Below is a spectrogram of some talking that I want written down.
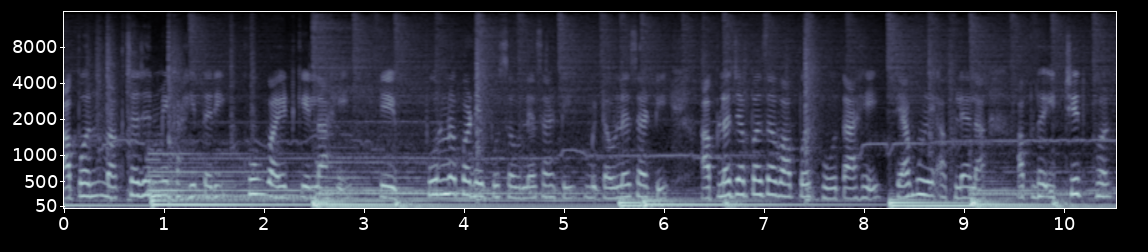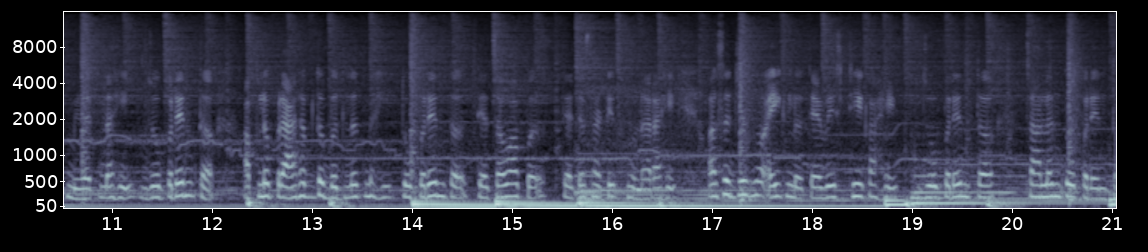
आपण मागच्या जन्मी काहीतरी खूप वाईट केलं आहे ते पूर्णपणे पुसवण्यासाठी मिटवण्यासाठी आपला जपाचा वापर होत आहे. त्यामुळे आपल्याला आपलं इच्छित फळ मिळत नाही. जोपर्यंत आपलं प्रारब्ध बदलत नाही तोपर्यंत त्याचा वापर त्याच्यासाठीच होणार आहे. असं जेव्हा ऐकलं त्यावेळेस ठीक आहे. जोपर्यंत चालन तोपर्यंत.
